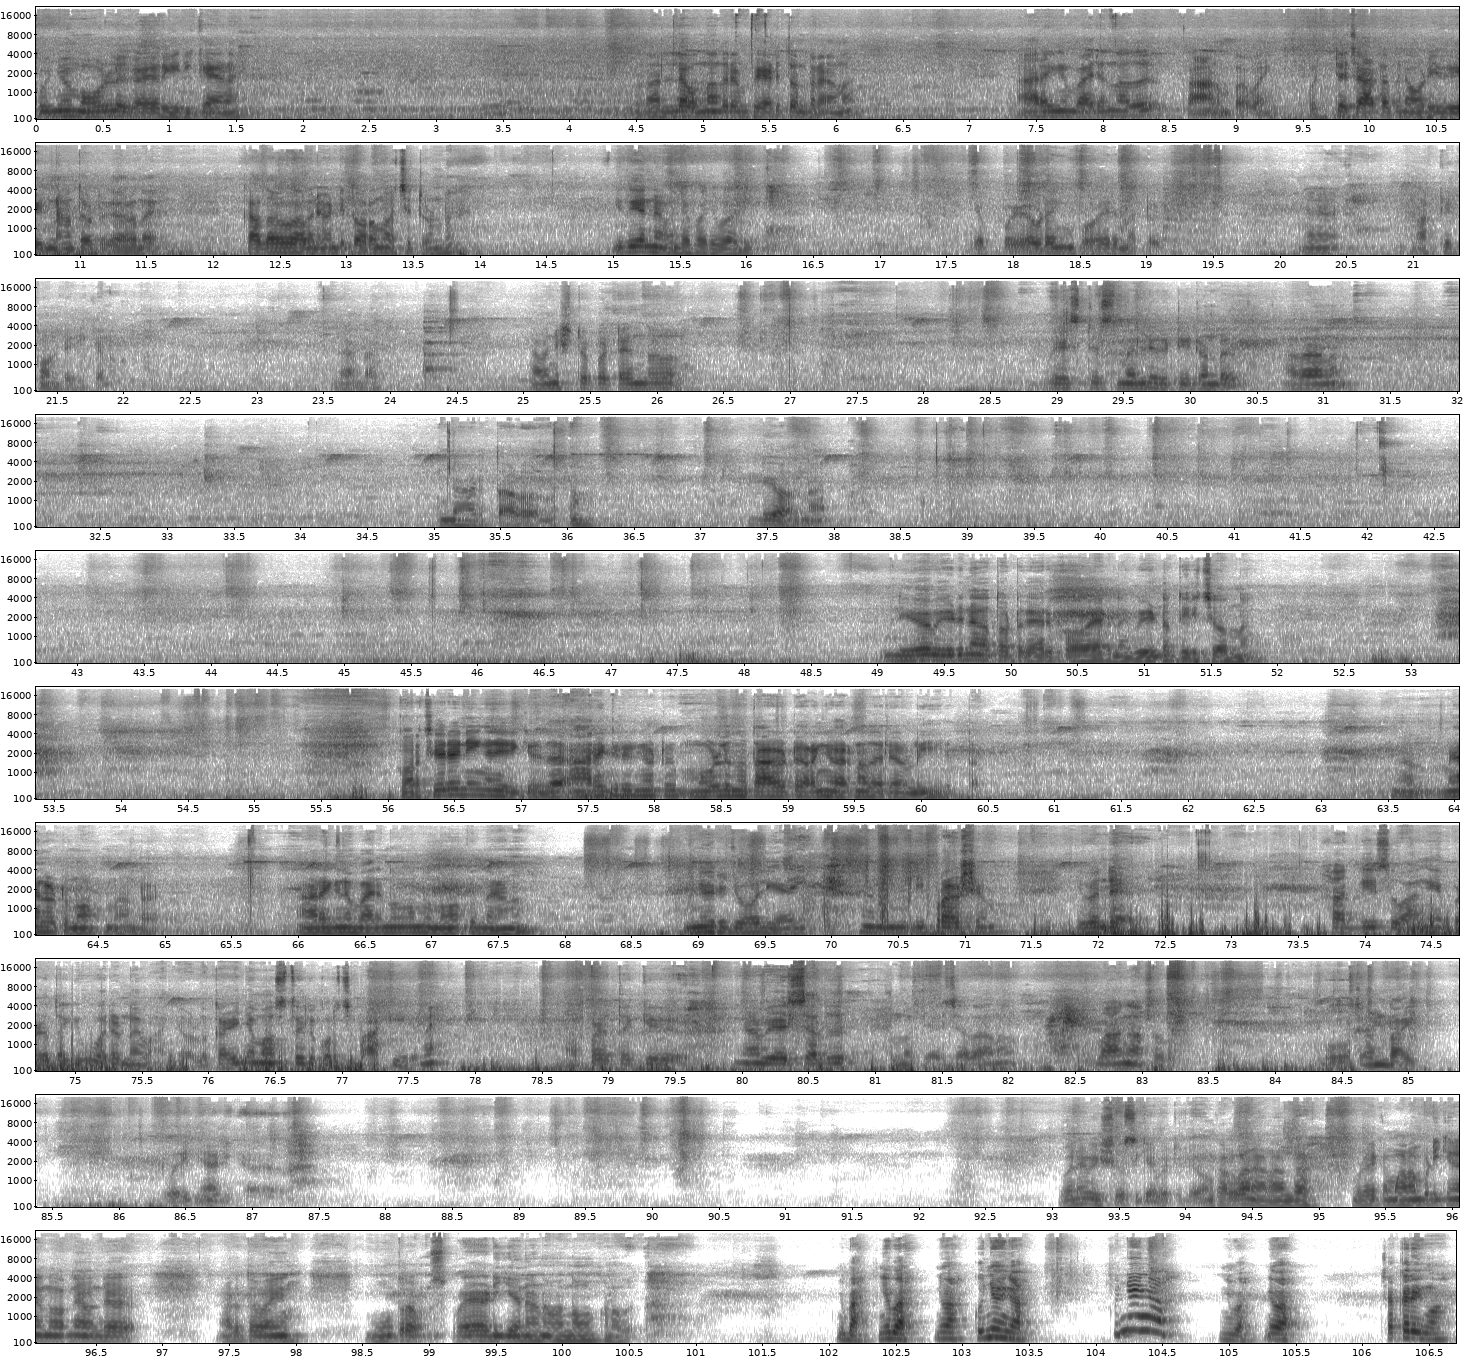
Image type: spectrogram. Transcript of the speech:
കുഞ്ഞു മുകളിൽ കയറിയിരിക്കുകയാണ്. നല്ല ഒന്നാന്തരം പേടിത്തൊണ്ടനാണ്. ആരെങ്കിലും വരുന്നത് കാണുമ്പോൾ അവൻ ഒറ്റ ചാട്ടത്തിന് ഓടി വീടിനകത്തോട്ട് കയറുന്നത്. കഥവ് അവന് വേണ്ടി തുറന്നു വച്ചിട്ടുണ്ട്. ഇത് തന്നെ അവന്റെ പരിപാടി. എപ്പോഴും എവിടെയെങ്കിലും പോയിരുന്നിട്ട് ഇങ്ങനെ ആക്കിക്കൊണ്ടിരിക്കണം. വേണ്ട അവനിഷ്ടപ്പെട്ട എന്തോ വേസ്റ്റ് സ്മെല്ല് കിട്ടിയിട്ടുണ്ട്. അതാണ് അടുത്ത ആൾ വന്നു. ഇല്ലയോ ലിയോ ലിയോ വീടിനകത്തോട്ട് കയറി പോവായിരുന്നു. വീണ്ടും തിരിച്ചു വന്ന്. കുറച്ച് നേരം ഇനി ഇങ്ങനെ ഇരിക്കും. ഇത് ആരെങ്കിലും ഇങ്ങോട്ട് മുകളിൽ നിന്ന് താഴോട്ട് ഇറങ്ങി വരണത് വരെ ഉള്ളു ഈ ഇരുത്തം മേലോട്ട് നോക്കുന്നുണ്ട്. ആരെങ്കിലും വരുന്നോന്ന് നോക്കുന്നതാണ്. ഇനിയൊരു ജോലിയായി. ഇപ്രാവശ്യം ഇവന്റെ ഹഗ്ഗീസ് വാങ്ങിയപ്പോഴത്തേക്ക് ഒരെണ്ണേ വാങ്ങിയുള്ളൂ. കഴിഞ്ഞ മാസത്തിൽ കുറച്ച് ബാക്കിയിരുന്നേ അപ്പോഴത്തേക്ക് ഞാൻ വിചാരിച്ചത് എന്ന് വിചാരിച്ചതാണ് വാങ്ങാത്തത്. ഓ രണ്ടായി. ഒരിഞ്ഞാടി അവനെ വിശ്വസിക്കാൻ പറ്റില്ല. അവൻ കള്ളനാണ്. അവന്റെ ഇവിടെയൊക്കെ മണം പിടിക്കണമെന്ന് പറഞ്ഞാൽ അവന്റെ അടുത്ത വൈ മൂത്രം സ്പ്രേ അടിക്കാനാണ് അവൻ നോക്കണത്. ഇനി ബാ ഇനി ബാ ഇനി വാ. കുഞ്ഞു ഇങ്ങ കുഞ്ഞു ഇങ്ങ ഇനി വാ ഇനി വാ. ചക്കര ഇങ്ങ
